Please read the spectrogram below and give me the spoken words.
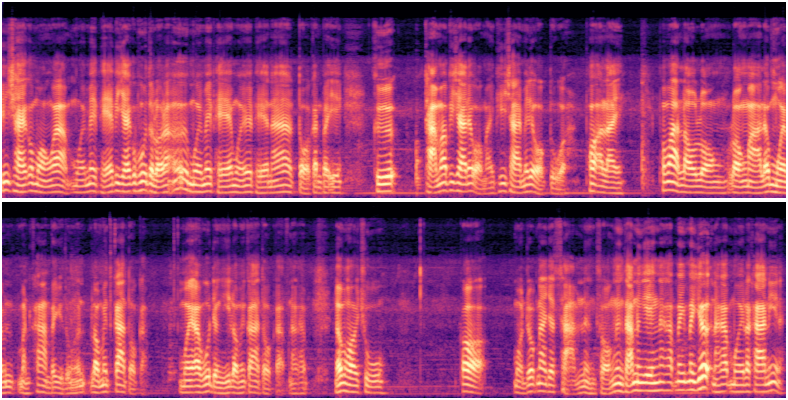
พี่ชายก็มองว่ามวยไม่แพ้พี่ชายก็พูดตลอดว่าเออมวยไม่แพ้มวยไม่แพ้นะ ต่อกันไปเอง คือถามว่าพี่ชายได้ออกไหมพี่ชายไม่ได้ออกตัว เพราะอะไร เพราะว่าเราลองลองมาแล้วมวยมันมันข้ามไปอยู่ตรงนั้น เราไม่กล้าต่อกลับ มวยอาวุธอย่างนี้เราไม่กล้าต่อกลับนะครับ แล้วพอชู ก็หมดยกน่าจะสามหนึ่งสองหนึ่งสามหนึ่งเองนะครับ ไม่ไม่เยอะนะครับ มวยราคานี้นะ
